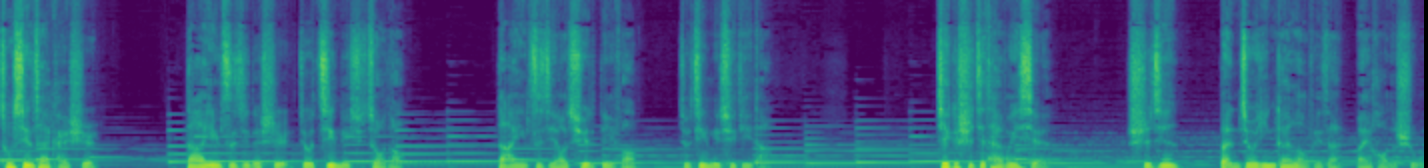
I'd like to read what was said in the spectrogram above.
从现在开始，答应自己的事就尽力去做到。答应自己要去的地方，就尽力去抵达。这个世界太危险，时间本就应该浪费在美好的事物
